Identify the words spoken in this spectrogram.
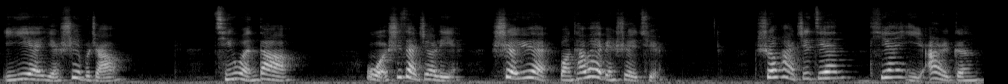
一夜也睡不着。”晴雯道：“我是在这里。麝月往他外边睡去。说话之间，天已二更，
